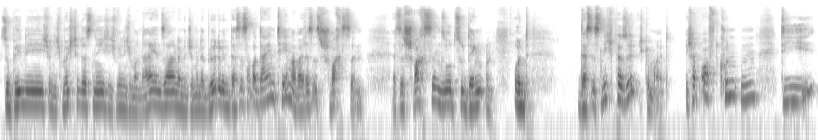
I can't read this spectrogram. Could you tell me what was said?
so bin ich und ich möchte das nicht, ich will nicht immer Nein sagen, damit ich immer der Blöde bin. Das ist aber dein Thema, weil das ist Schwachsinn. Es ist Schwachsinn, so zu denken. Und das ist nicht persönlich gemeint. Ich habe oft Kunden, die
